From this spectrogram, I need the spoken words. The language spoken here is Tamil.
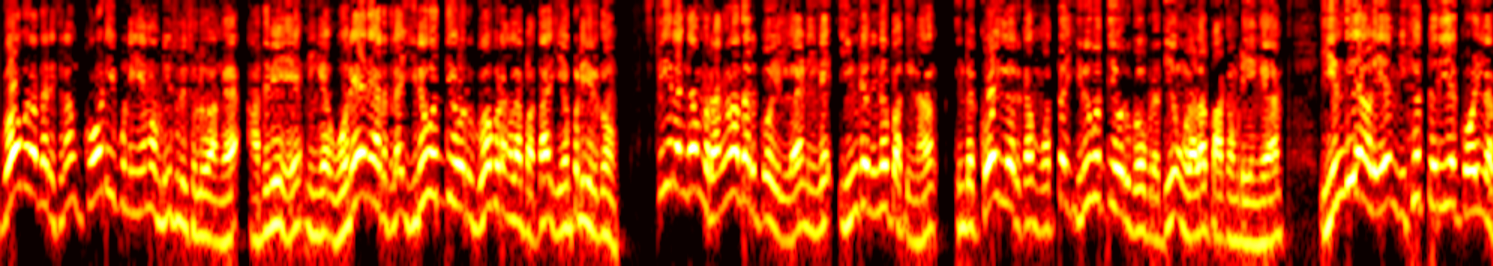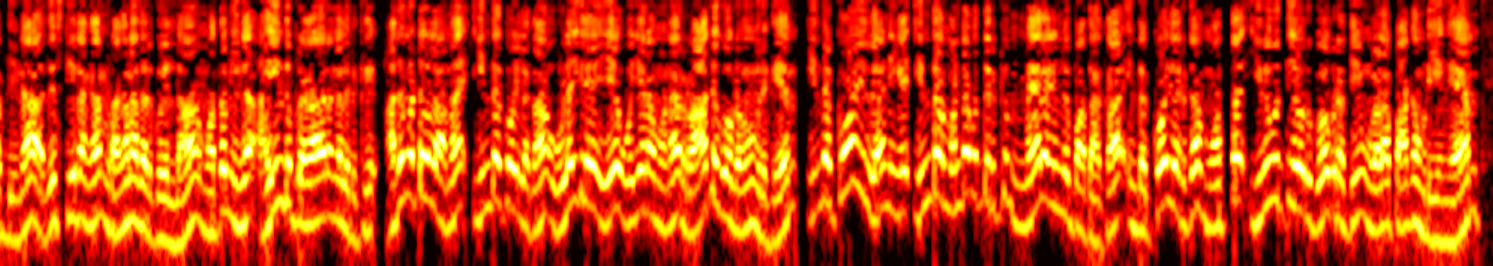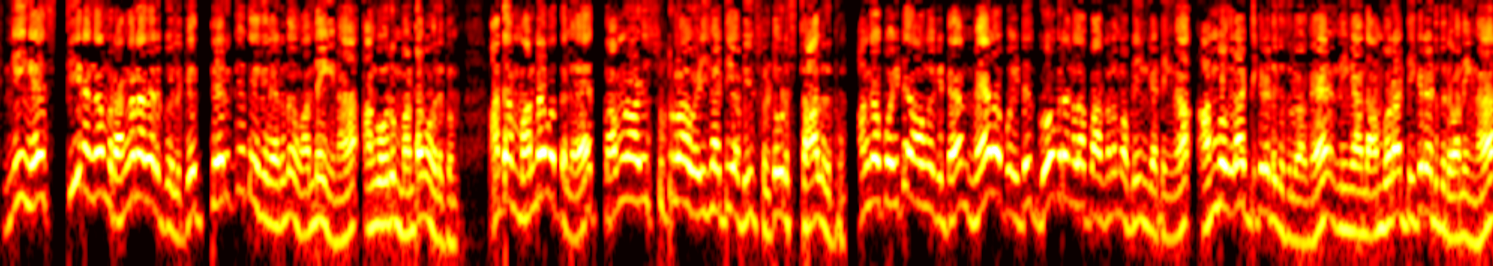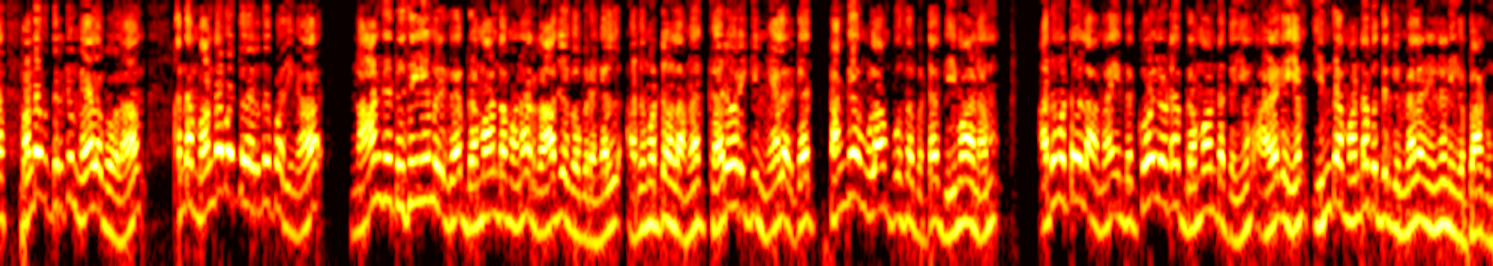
கோபுர தரிசனம் கோடி புண்ணியம் அப்படின்னு சொல்லி சொல்லுவாங்க. அதுவே நீங்க ஒரே நேரத்துல இருபத்தி ஒரு கோபுரங்களை பார்த்தா எப்படி இருக்கும்? ஸ்ரீரங்கம் ரங்கநாதர் கோயில்ல நீங்க இங்க நின்று பாத்தீங்கன்னா இந்த கோயில்ல இருக்க மொத்த இருபத்தி ஒரு கோபுரத்தையும் உங்களால பார்க்க முடியுங்க. இந்தியாவிலேயே மிகப்பெரிய கோயில் அப்படின்னா அது ஸ்ரீரங்கம் ரங்கநாதர் கோயில் தான். மொத்தம் இங்க ஐந்து பிரகாரங்கள் இருக்கு. அது மட்டும் இல்லாம இந்த கோயில தான் உலகிலேயே உயரமான ராஜகோபுரமும் இருக்கு. இந்த கோயில்ல நீங்க இந்த மண்டபத்திற்கு மேல நின்று பார்த்தாக்கா இந்த கோயில்ல இருக்க மொத்த இருபத்தி ஒரு கோபுரத்தையும் உங்களால பார்க்க முடியுங்க. நீங்க ஸ்ரீரங்கம் ரங்கநாதர் கோயிலுக்கு தெற்கு திசையில இருந்து வந்தீங்கன்னா அங்க ஒரு மண்டபம் இருக்கும். அந்த மண்டபத்துல தமிழ்நாடு சுற்றுலா வழிகாட்டி அப்படின்னு சொல்லிட்டு ஒரு ஸ்டால் இருக்கும் அங்க போயிட்டு அவங்க கிட்ட மேல போயிட்டு கோபுரங்களை பார்க்கணும் அப்படின்னு கேட்டீங்கன்னா ஐம்பது ரூபா டிக்கெட் எடுக்க சொல்லுவாங்க. நீங்க அந்த ஐம்பது ரூபா டிக்கெட் எடுத்துட்டு வந்தீங்கன்னா மண்டபத்திற்கு மேல போகலாம். அந்த மண்டபத்துல இருந்து பாத்தீங்கன்னா நான்கு திசையிலும் இருக்கிற பிரம்மாண்டமான ராஜகோபுரங்கள் அது மட்டும் இல்லாம கருவறைக்கு மேல இருக்க தங்க முலாம் பூசப்பட்ட விமானம் அது மட்டும் இல்லாம இந்த கோயிலோட பிரம்மாண்டத்தையும் அழகையும் இந்த மண்டபத்திற்கு மேல நின்று நீங்க பார்க்க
